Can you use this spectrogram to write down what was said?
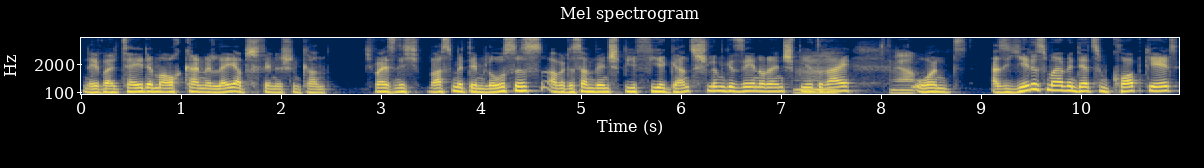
Nee, weil Tatum auch keine Layups finishen kann. Ich weiß nicht, was mit dem los ist, aber das haben wir in Spiel 4 ganz schlimm gesehen oder in Spiel 3. Mhm. Ja. Und also jedes Mal, wenn der zum Korb geht,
